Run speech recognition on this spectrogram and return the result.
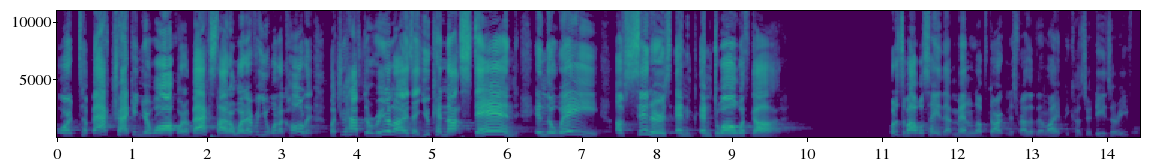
or to backtrack in your walk or to backslide or whatever you want to call it. But you have to realize that you cannot stand in the way of sinners and, and dwell with God. What does the Bible say? That men love darkness rather than light because their deeds are evil.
